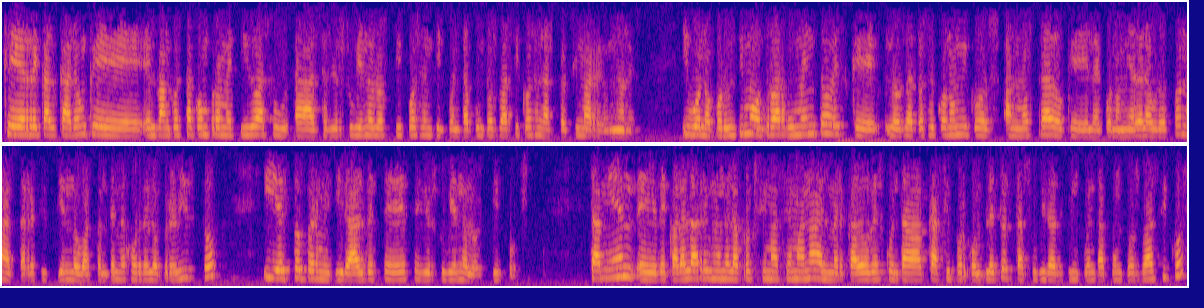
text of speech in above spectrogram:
que recalcaron que el banco está comprometido a, a, seguir subiendo los tipos en 50 puntos básicos en las próximas reuniones. Y bueno, por último, otro argumento es que los datos económicos han mostrado que la economía de la eurozona está resistiendo bastante mejor de lo previsto y esto permitirá al BCE seguir subiendo los tipos. También, eh, de cara a la reunión de la próxima semana, el mercado descuenta casi por completo esta subida de 50 puntos básicos,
